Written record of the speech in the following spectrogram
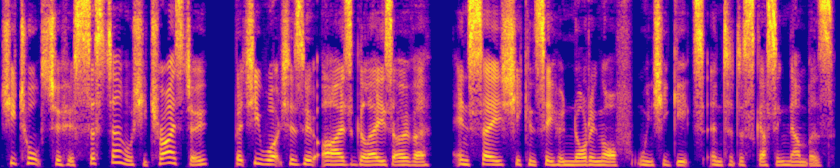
She talks to her sister, or she tries to, but she watches her eyes glaze over and says she can see her nodding off when she gets into discussing numbers.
